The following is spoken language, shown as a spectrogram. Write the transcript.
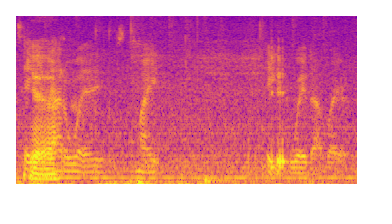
taking Yeah. that away might take It- away that layer.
